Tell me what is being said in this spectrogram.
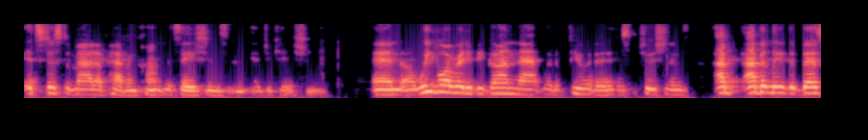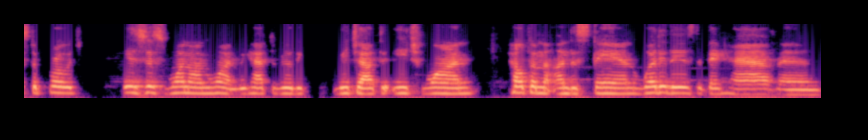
it's just a matter of having conversations in education. And uh, we've already begun that with a few of the institutions. I, I believe the best approach is just one on one. We have to really reach out to each one, help them to understand what it is that they have, and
